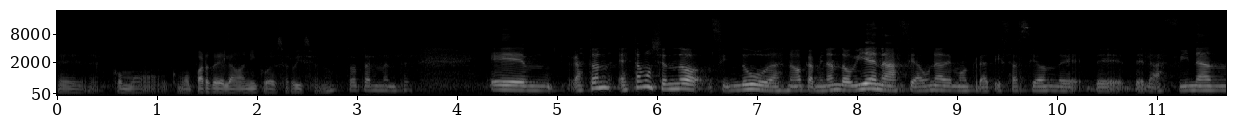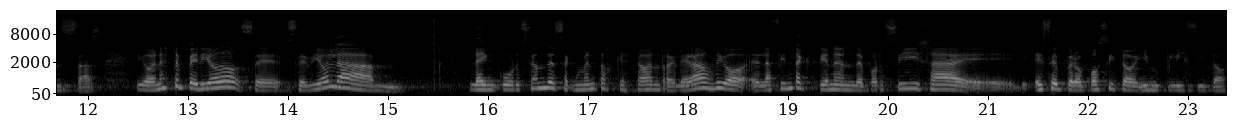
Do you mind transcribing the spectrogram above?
eh, como, como, parte del abanico de servicio. ¿no? Totalmente. Eh, Gastón, estamos yendo sin dudas, ¿no? caminando bien hacia una democratización de, de, las finanzas. Digo, en este periodo se, se vio la la incursión de segmentos que estaban relegados. Digo, eh, las fintech tienen de por sí ya eh, ese propósito implícito.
